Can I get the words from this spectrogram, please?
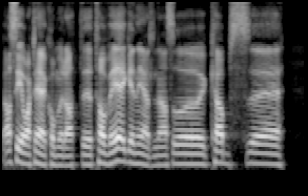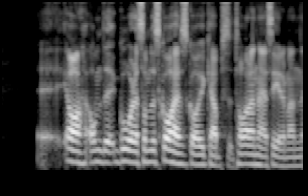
ja, se vart det här kommer att ta vägen egentligen, alltså Cubs Ja, om det går det som det ska här så ska ju Cubs ta den här serien, men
